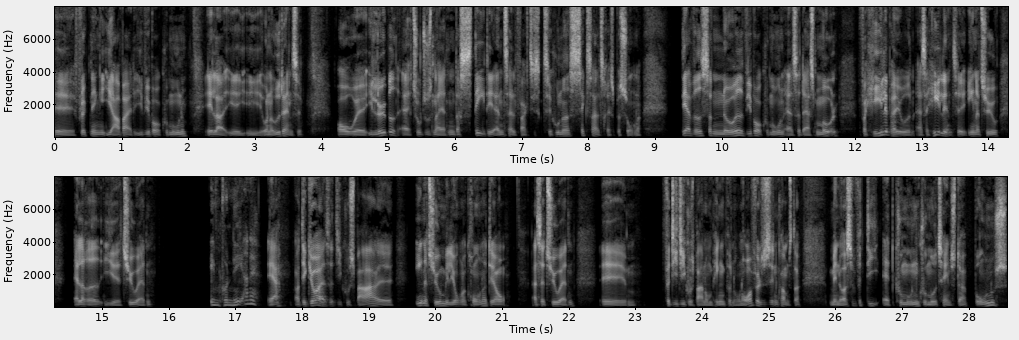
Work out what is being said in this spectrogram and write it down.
øh, flygtninge i arbejde i Viborg Kommune, eller i, i, under uddannelse. Og øh, i løbet af 2018, der steg det antal faktisk til 156 personer. Derved så nåede Viborg Kommune altså deres mål for hele perioden, altså helt ind til 21, allerede i øh, 2018. Imponerende. Ja, og det gjorde altså, at de kunne spare øh, 21 millioner kroner det år, altså 2018. Øh, fordi de kunne spare nogle penge på nogle overførselsindkomster, men også fordi, at kommunen kunne modtage en større bonus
